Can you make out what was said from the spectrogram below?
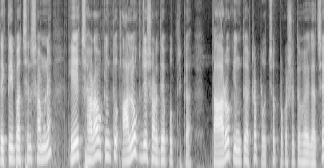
দেখতেই পাচ্ছেন সামনে। এছাড়াও কিন্তু আলোক যে শারদীয় পত্রিকা, তারও কিন্তু একটা প্রচ্ছদ প্রকাশিত হয়ে গেছে।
